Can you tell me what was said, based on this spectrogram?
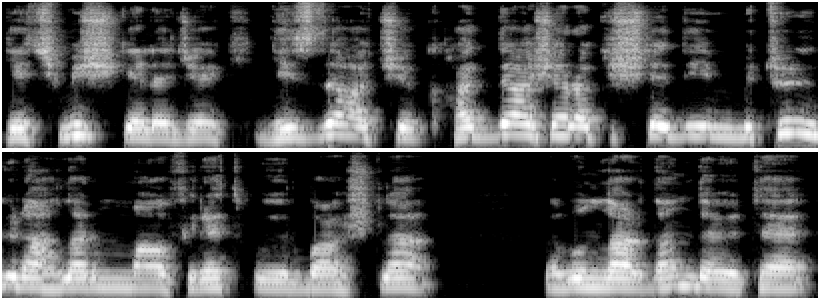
geçmiş gelecek gizli açık haddi aşarak işlediğim bütün günahlarımı mağfiret buyur bağışla. Ve bunlardan da öte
